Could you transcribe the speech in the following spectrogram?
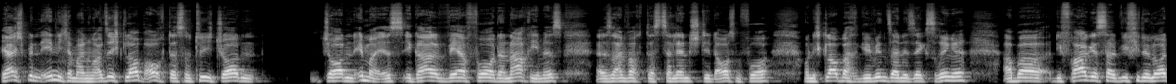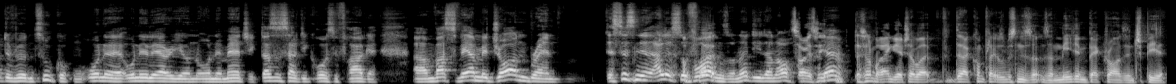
Ja, ich bin ähnlicher Meinung. Also ich glaube auch, dass natürlich Jordan Jordan immer ist, egal wer vor oder nach ihm ist. Er ist einfach, das Talent steht außen vor. Und ich glaube, er gewinnt seine sechs Ringe. Aber die Frage ist halt, wie viele Leute würden zugucken, ohne, ohne Larry und ohne Magic? Das ist halt die große Frage. Ähm, was wäre mit Jordan Brand? Das sind ja alles so Obwohl, Fragen, so, ne, die dann auch. Sorry, das ja. das noch reingeht, aber da kommt vielleicht so ein bisschen dieser, dieser Medien-Background ins Spiel.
